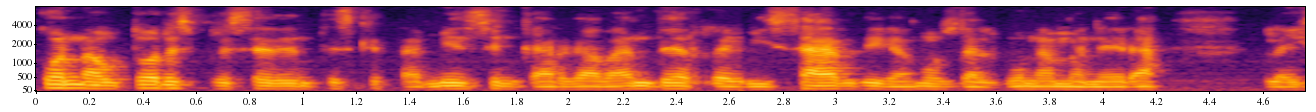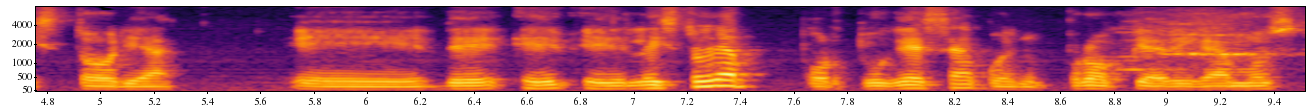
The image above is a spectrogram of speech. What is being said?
con autores precedentes que también se encargaban de revisar digamos, de alguna manera la historia eh, de eh, eh, la historia portuguesa, bueno, propia, digamos,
